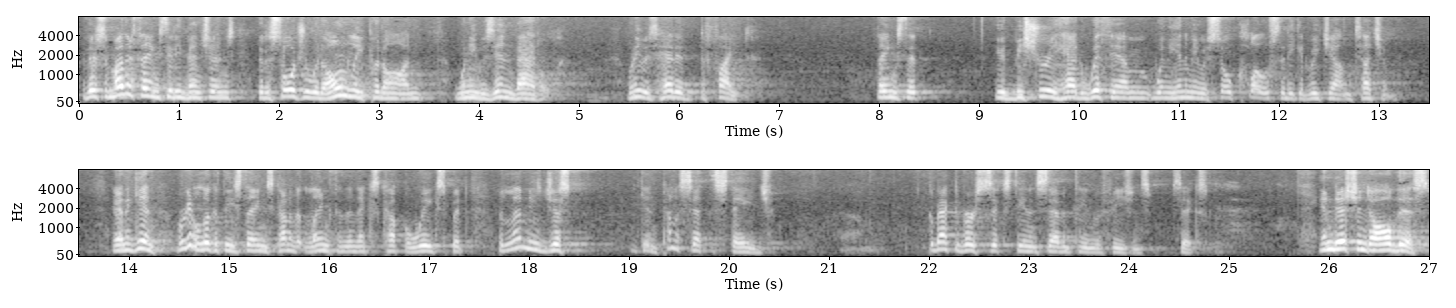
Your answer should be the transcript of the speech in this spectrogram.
But there's some other things that he mentions that a soldier would only put on when he was in battle, when he was headed to fight. Things that he would be sure he had with him when the enemy was so close that he could reach out and touch him. And again, we're going to look at these things kind of at length in the next couple of weeks, but, but let me just, again, kind of set the stage. Um, go back to verse 16 and 17 of Ephesians 6. In addition to all this,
